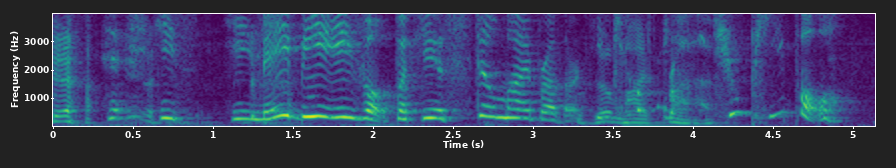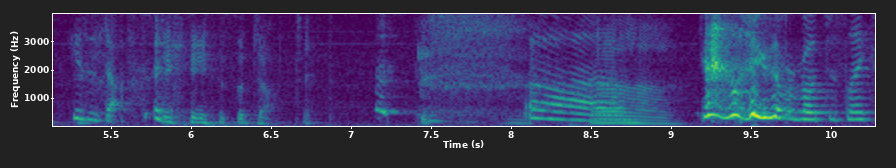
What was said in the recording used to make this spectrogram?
yeah. He's he may be evil, but he is still my brother. He Still my killed brother. two people. He's adopted. he's adopted. Uh, Uh, I like that we're both just like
